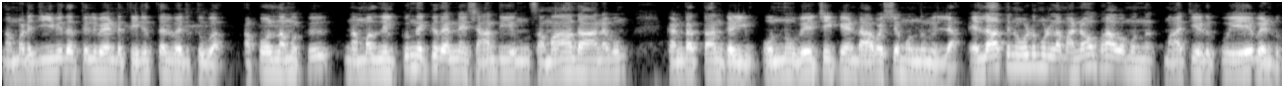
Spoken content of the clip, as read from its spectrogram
നമ്മുടെ ജീവിതത്തിൽ വേണ്ട തിരുത്തൽ വരുത്തുക. അപ്പോൾ നമുക്ക് നമ്മൾ നിൽക്കുന്നേക്ക് തന്നെ ശാന്തിയും സമാധാനവും കണ്ടെത്താൻ കഴിയും. ഒന്നും ഉപേക്ഷിക്കേണ്ട ആവശ്യമൊന്നുമില്ല. എല്ലാത്തിനോടുമുള്ള മനോഭാവം ഒന്ന് മാറ്റിയെടുക്കുകയേ വേണ്ടൂ.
